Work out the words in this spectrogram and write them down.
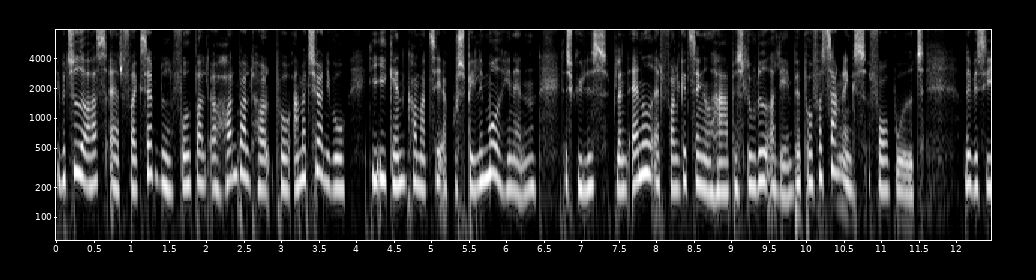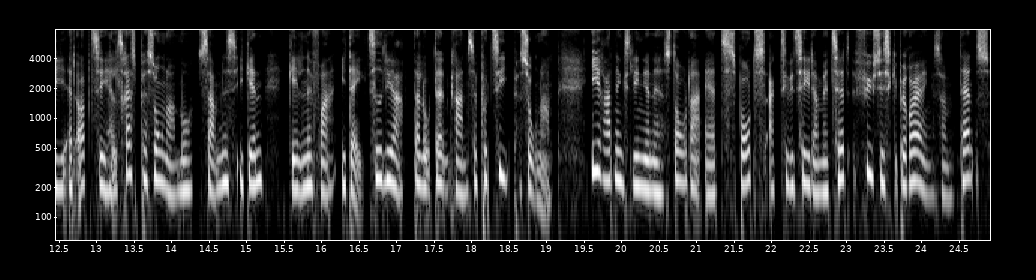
Det betyder også, at for eksempel fodbold- og håndboldhold på amatørniveau, de igen kommer til at kunne spille mod hinanden. Det skyldes blandt andet, at Folketinget har besluttet at lempe på forsamlingsforbuddet. Det vil sige, at op til 50 personer må samles igen, gældende fra i dag. Tidligere der lå den grænse på 10 personer. I retningslinjerne står der, at sportsaktiviteter med tæt fysisk berøring som dans,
